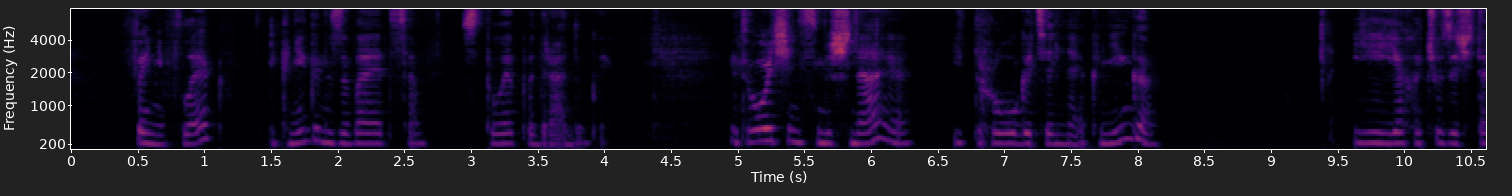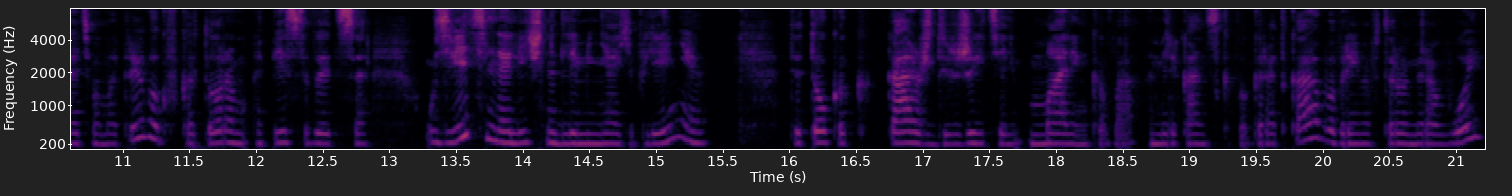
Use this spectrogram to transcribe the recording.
– Фенни Флэг, и книга называется «Стоя под радугой». Это очень смешная и трогательная книга, и я хочу зачитать вам отрывок, в котором описывается удивительное лично для меня явление. Это то, как каждый житель маленького американского городка во время Второй мировой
